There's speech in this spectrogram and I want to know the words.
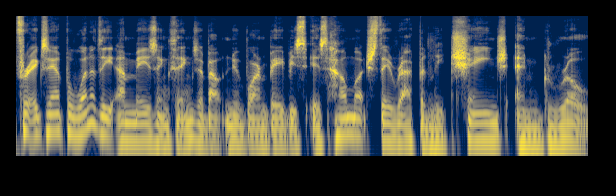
For example, one of the amazing things about newborn babies is how much they rapidly change and grow.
